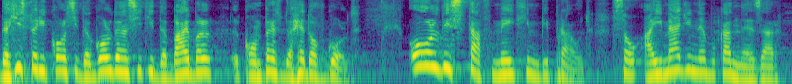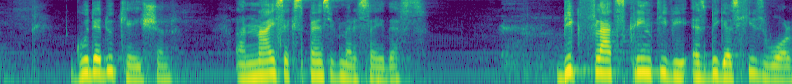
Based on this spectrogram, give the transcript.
The history calls it the golden city, the Bible compares to the head of gold. All this stuff made him be proud. So I imagine Nebuchadnezzar, good education, a nice expensive Mercedes, big flat screen TV as big as his wall,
